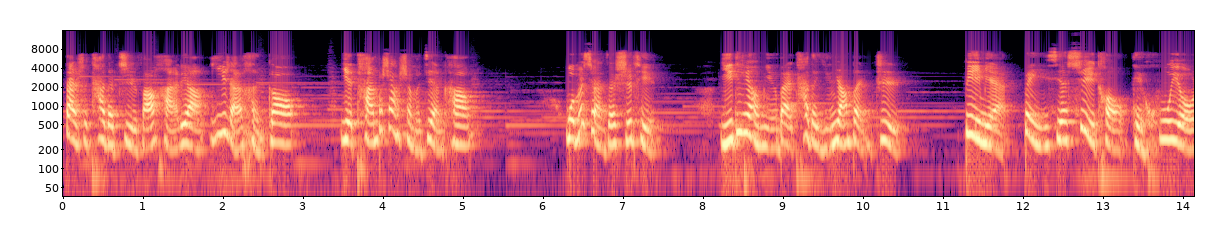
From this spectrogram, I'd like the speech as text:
但是它的脂肪含量依然很高，也谈不上什么健康。我们选择食品，一定要明白它的营养本质，避免被一些噱头给忽悠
